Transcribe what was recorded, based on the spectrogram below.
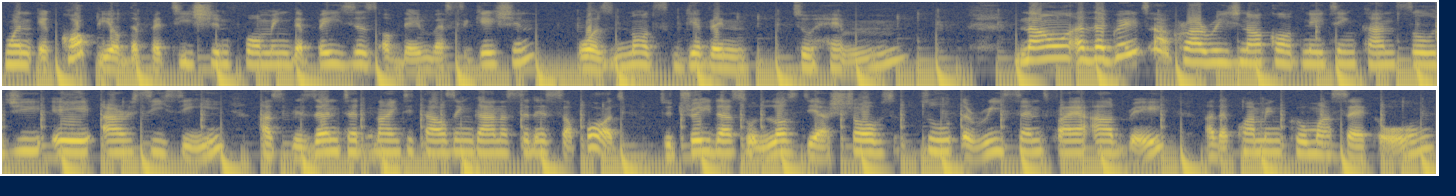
when a copy of the petition forming the basis of the investigation was not given to him. Now, the Greater Accra Regional Coordinating Council GARCC has presented 90,000 Ghana cedis support to traders who lost their shops to the recent fire outbreak at the Kwame Nkrumah Circle.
